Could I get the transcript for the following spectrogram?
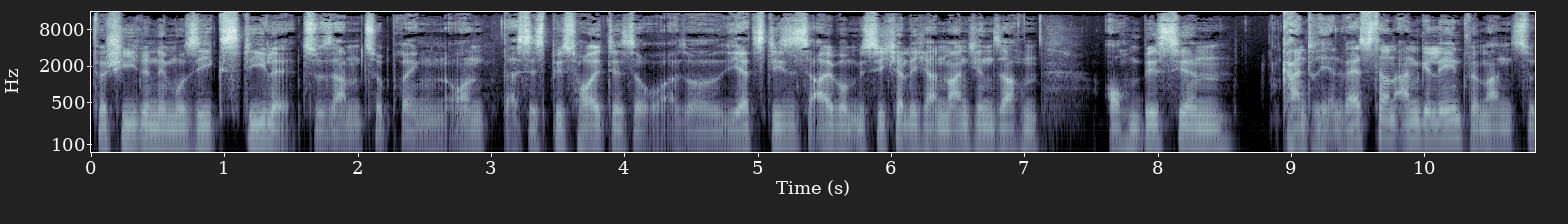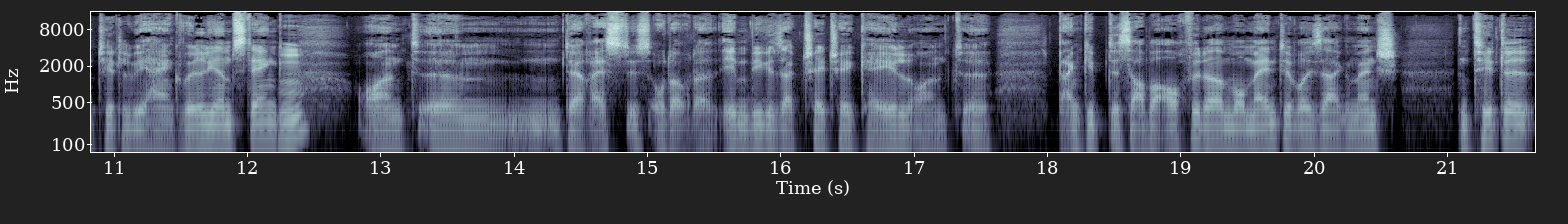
verschiedene Musikstile zusammenzubringen und das ist bis heute so. Also jetzt dieses Album ist sicherlich an manchen Sachen auch ein bisschen Country and Western angelehnt, wenn man zu Titel wie Hank Williams denkt. Mhm. Und ähm, der Rest ist, oder, oder eben wie gesagt, J.J. Cale. Und äh, dann gibt es aber auch wieder Momente, wo ich sage, Mensch, ein Titel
